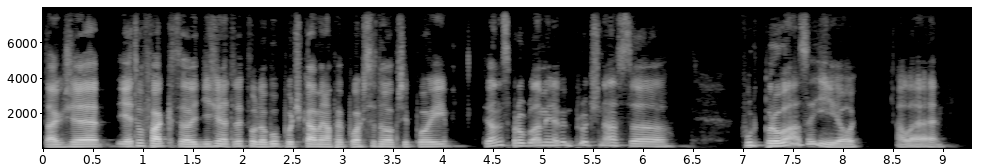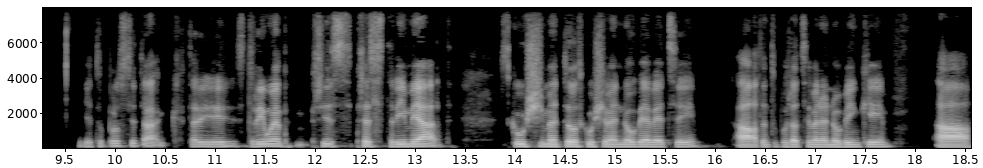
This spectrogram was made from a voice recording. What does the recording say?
Takže je to fakt, lidi, že netrefil dobu, počkáme na Pepu, až se znovu připojí. Tyhle problémy, nevím, proč nás uh, furt provázejí, jo, ale je to prostě tak. Tady streamujeme přes, přes StreamYard, zkoušíme to, zkoušíme nové věci a tento pořad se jmenuje Novinky a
